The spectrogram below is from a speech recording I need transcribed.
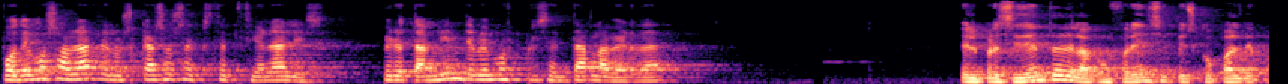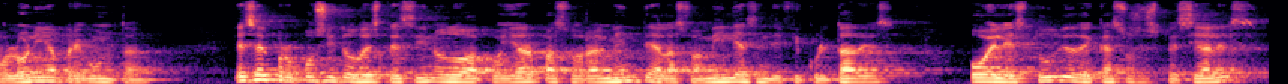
Podemos hablar de los casos excepcionales, pero también debemos presentar la verdad. El presidente de la Conferencia Episcopal de Polonia pregunta, ¿es el propósito de este sínodo apoyar pastoralmente a las familias en dificultades o el estudio de casos especiales?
